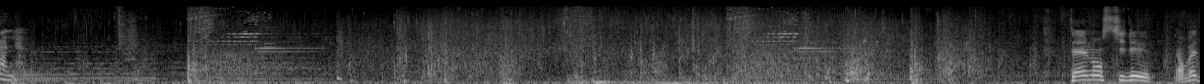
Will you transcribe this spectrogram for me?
Idéale. Tellement stylé. En fait,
